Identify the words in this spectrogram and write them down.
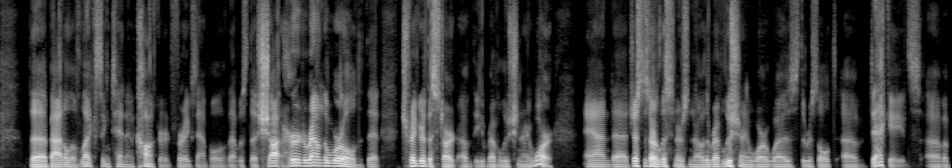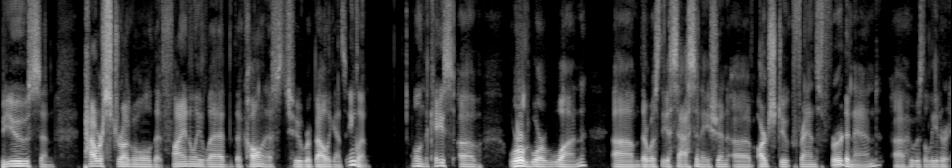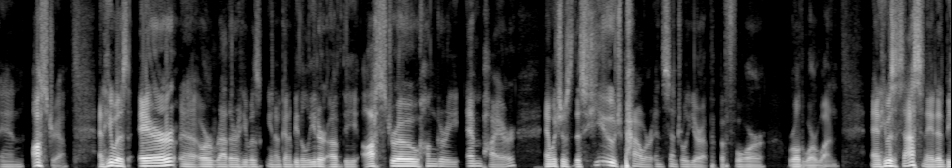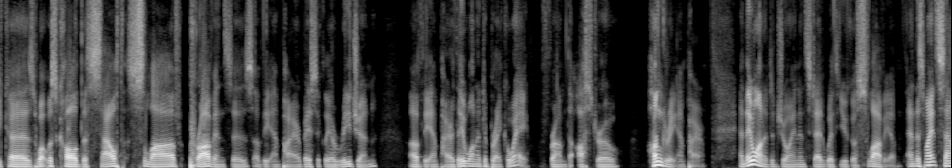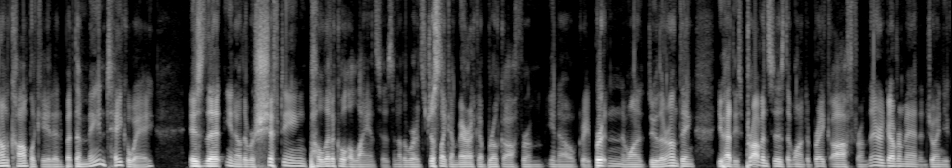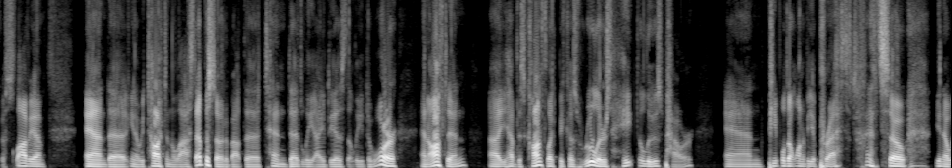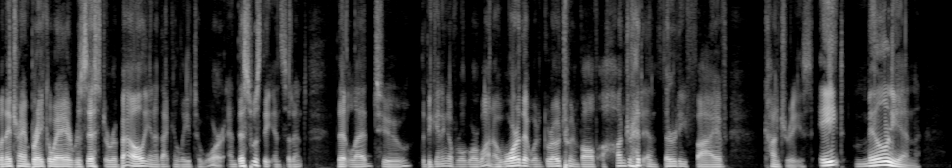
the battle of lexington and concord for example. That was the shot heard around the world that triggered the start of the revolutionary war and uh, just as our listeners know the revolutionary war was the result of decades of abuse and power struggle that finally led the colonists to rebel against england. Well in the case of world war one um, there was the assassination of Archduke Franz Ferdinand, uh, who was the leader in Austria, and he was heir, uh, or rather, he was you know going to be the leader of the Austro-Hungary Empire, and which was this huge power in Central Europe before World War One. And he was assassinated because what was called the South Slav provinces of the empire, basically a region of the empire, they wanted to break away from the Austro Hungary Empire. And they wanted to join instead with Yugoslavia. And this might sound complicated, but the main takeaway is that you know there were shifting political alliances. In other words just like america broke off from you know great britain and wanted to do their own thing you had these provinces that wanted to break off from their government and join yugoslavia. And uh, you know we talked in the last episode about the 10 deadly ideas that lead to war. And often uh, you have this conflict because rulers hate to lose power and people don't want to be oppressed. And so you know when they try and break away or resist or rebel you know that can lead to war. And this was the incident that led to the beginning of world war one a war that would grow to involve 135 countries 8 million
